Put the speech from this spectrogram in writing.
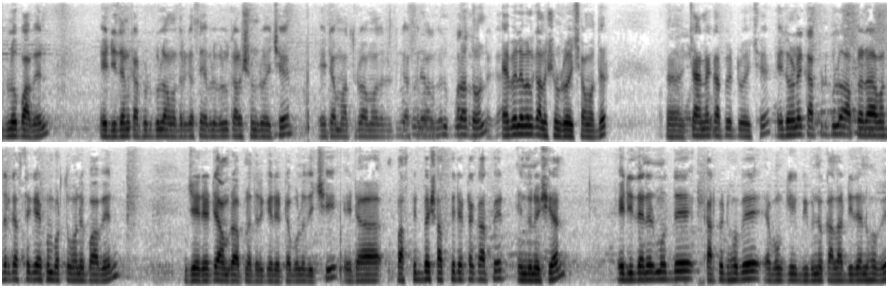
কার্পেটগুলো পাবেন। এই ডিজাইন কার্পেটগুলো আমাদের কাছে অ্যাভেলেবেল কালেকশন রয়েছে। এটা মাত্র আমাদের কাছে পাবেন পুরাতন? অ্যাভেলেবেল কালেকশন রয়েছে আমাদের। চায়না কার্পেট রয়েছে। এই ধরনের কার্পেটগুলো আপনারা আমাদের কাছ থেকে এখন বর্তমানে পাবেন। যে রেটে আমরা আপনাদেরকে রেটটা বলে দিচ্ছি। এটা পাঁচ ফিট বাই সাত ফিট একটা কার্পেট ইন্দোনেশিয়ান এই ডিজাইনের মধ্যে কার্পেট হবে এবং কি বিভিন্ন কালার ডিজাইন হবে।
